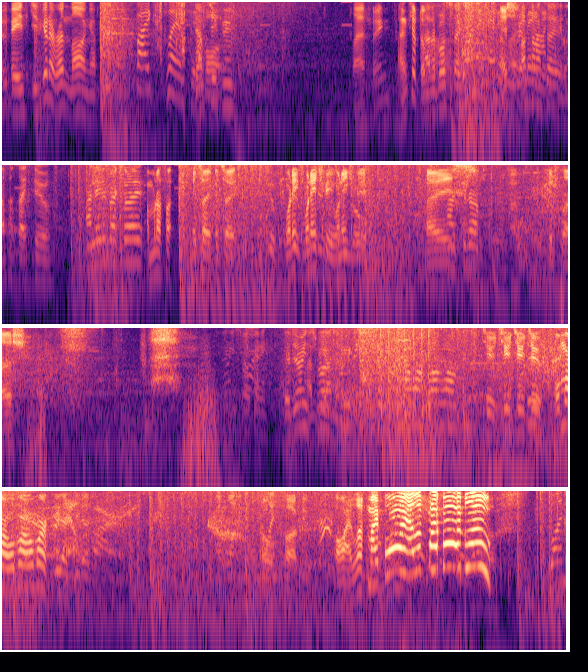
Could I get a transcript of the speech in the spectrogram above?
dude. Hey, he's, he's gonna run long after. Spike planted. I'm ball. Flashing. I think they're Now they're double. both sides. One Nice. Last one remaining. outside. Left side too. I need it backside. I'm gonna fight. Mid-side. Mid-side. One, H- one HP. One HP. Nice. Nice. Good flash. They're doing smoke. beyond Coming, coming, coming, long, long, long. Two, two, two, two. One more, one more, one more. See that, see that. Oh fuck. Oh, I left my boy. I left my boy, Blue. One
